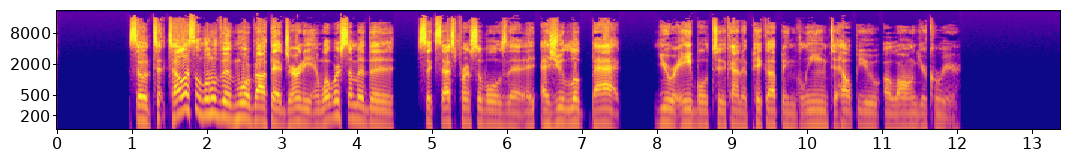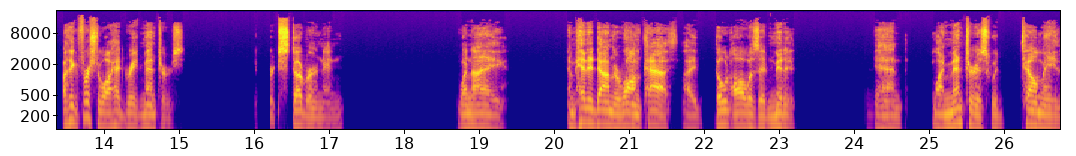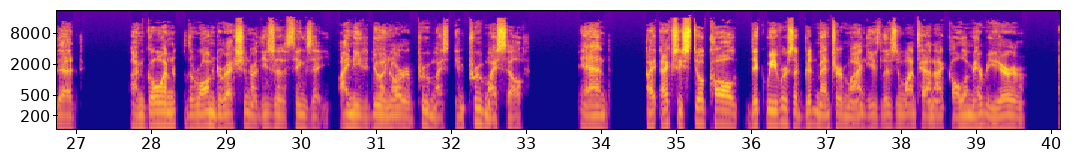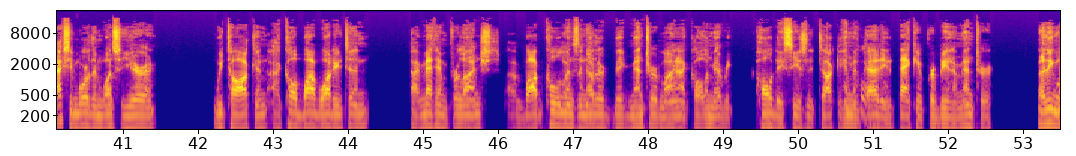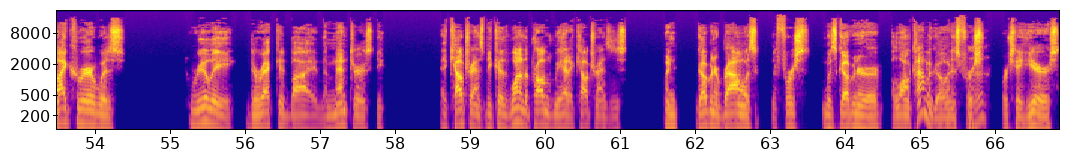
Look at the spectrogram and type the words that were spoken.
So t- tell us a little bit more about that journey and what were some of the success principles that, as you look back, you were able to kind of pick up and glean to help you along your career? I think first of all, I had great mentors. Pretty stubborn, and when I am headed down the wrong path, I don't always admit it. And my mentors would tell me that I'm going the wrong direction, or these are the things that I need to do in order to improve my improve myself. And I actually still call Dick Weaver's a good mentor of mine. He lives in Montana. I call him every year, actually more than once a year we talk and I call Bob Waddington. I met him for lunch. Uh, Bob Coleman's another big mentor of mine. I call him every holiday season to talk to him and cool. Patty and thank him for being a mentor. But I think my career was really directed by the mentors at Caltrans because one of the problems we had at Caltrans is when Governor Brown was the first was governor a long time ago in his 1st mm-hmm. first eight years.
